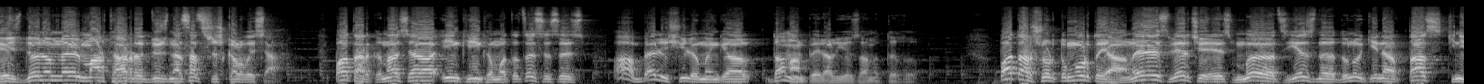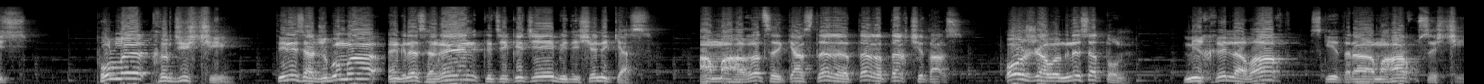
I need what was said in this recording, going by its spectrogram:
Ես դոնումնել մարդարը դուզնասած շշկալվեսա։ Պատար կնասյա ինքը ինքը մտածես ասես, ա բելի շիլը մնգյալ դանան պերալ եզանը տղը։ Պատար շորտու մորտը յանես, վերջը ես մծ, եզնը դունու կինավ 10 քինիս։ Փուլը խրջիշ չի։ Տինիս աջուբումը ընգնես հղեն կճի-կճի բիդիշենի կյաս։ Ամա հղացը կյաս տեղը տեղը տեղ չտաս։ Օժա վնգնես ատոն։ Միխիլա վաղտ սկիտրա մահար խուսես չի։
